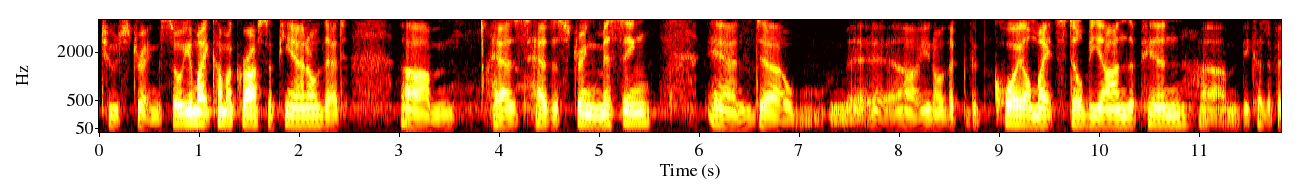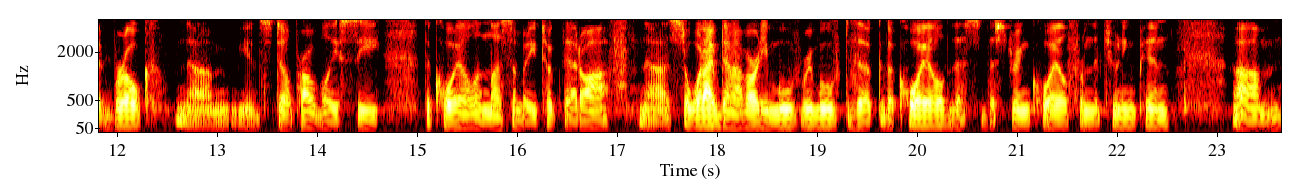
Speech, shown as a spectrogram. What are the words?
two strings. So you might come across a piano that um, has has a string missing, and uh, uh, you know the the coil might still be on the pin um, because if it broke, um, you'd still probably see the coil unless somebody took that off. Uh, so what I've done, I've already moved removed the the coil, this the string coil from the tuning pin, um,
